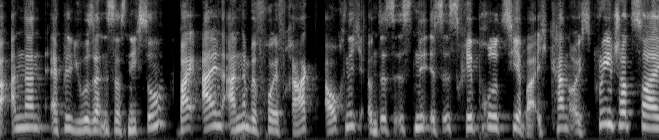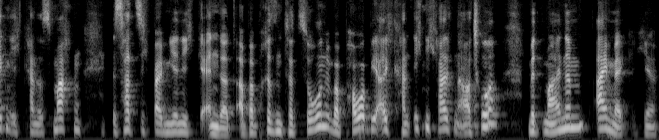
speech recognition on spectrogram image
Bei anderen Apple-Usern ist das nicht so. Bei allen anderen, bevor ihr fragt, auch nicht. Und es ist, es ist reproduzierbar. Ich kann euch Screenshots zeigen, ich kann es machen. Es hat sich bei mir nicht geändert. Aber Präsentationen über Power BI kann ich nicht halten, Arthur, mit meinem iMac hier.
